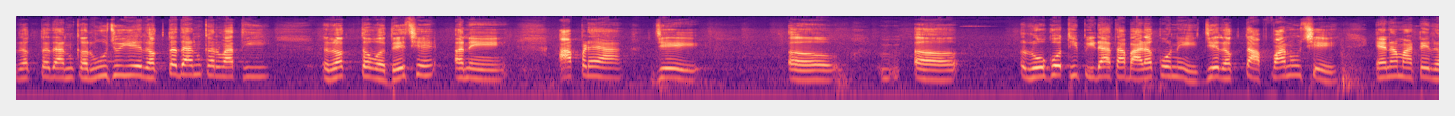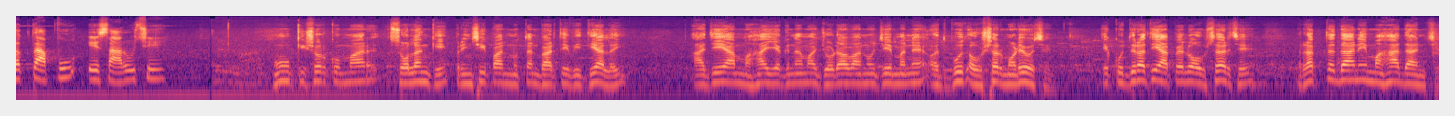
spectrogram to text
રક્તદાન કરવું જોઈએ. રક્તદાન કરવાથી રક્ત વધે છે અને આપણા જે રોગોથી પીડાતા બાળકોને જે રક્ત આપવાનું છે, એના માટે રક્ત આપવું એ સારું છે. હું કિશોર કુમાર સોલંકી, પ્રિન્સિપાલ નૂતન ભારતી વિદ્યાલય. આજે આ મહાયજ્ઞમાં જોડાવાનો જે મને અદ્ભુત અવસર મળ્યો છે, એ કુદરતી આપેલો અવસર છે, રક્તદાન એ મહાદાન છે.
